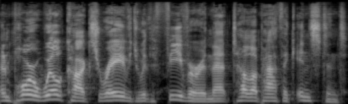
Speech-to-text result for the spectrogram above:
and poor Wilcox raved with fever in that telepathic instant.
